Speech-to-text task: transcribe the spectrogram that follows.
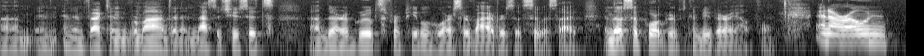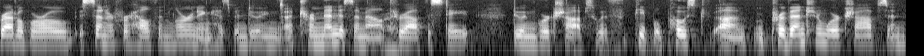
um, and, and, in fact, in Vermont and in Massachusetts, um, there are groups for people who are survivors of suicide. And those support groups can be very helpful. And our own Brattleboro Center for Health and Learning has been doing a tremendous amount right. throughout the state, doing workshops with people, post um, prevention workshops and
